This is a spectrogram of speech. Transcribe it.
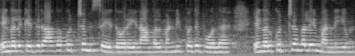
எங்களுக்கு எதிராக குற்றம் செய்தோரை நாங்கள் மன்னிப்பது போல எங்கள் குற்றங்களை மன்னியும்.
